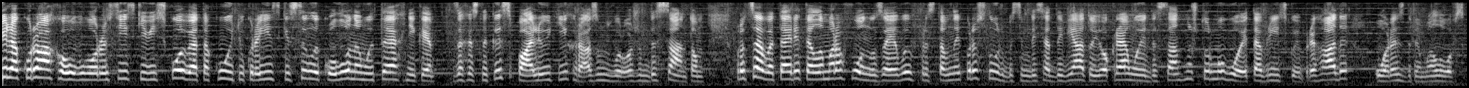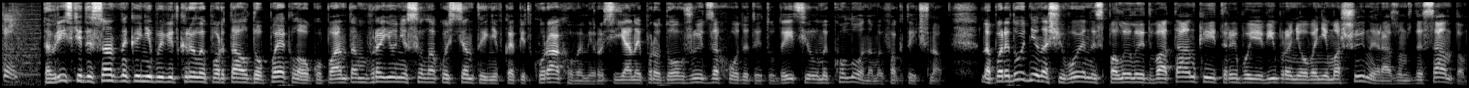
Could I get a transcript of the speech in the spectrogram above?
Біля Курахового російські військові атакують українські сили колонами техніки. Захисники спалюють їх разом з ворожим десантом. Про це в етері телемарафону заявив представник прес-служби 79-ї окремої десантно-штурмової таврійської бригади Орест Дрималовський. Таврійські десантники ніби відкрили портал до пекла окупантам в районі села Костянтинівка під Кураховим. І росіяни продовжують заходити туди цілими колонами. Фактично, напередодні наші воїни спалили два танки і три бойові броньовані машини разом з десантом.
